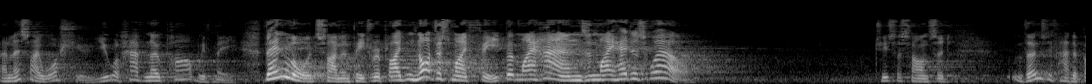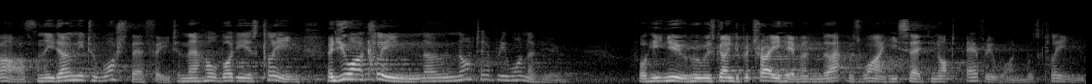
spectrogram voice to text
Unless I wash you, you will have no part with me. Then Lord, Simon Peter replied, not just my feet, but my hands and my head as well. Jesus answered, those who've had a bath need only to wash their feet and their whole body is clean. And you are clean, no, not every one of you. For he knew who was going to betray him and that was why he said not everyone was clean.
